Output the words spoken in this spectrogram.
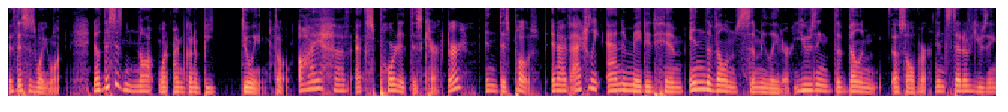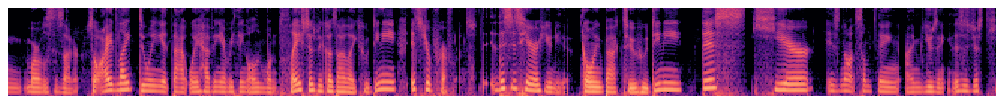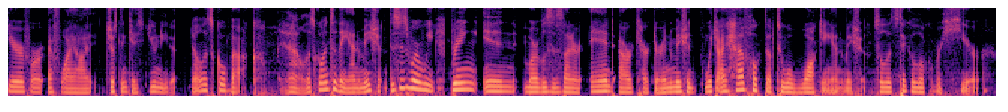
if this is what you want. Now this is not what i'm going to be doing though i have exported this character in this pose. And I've actually animated him in the Vellum simulator using the Vellum uh, solver instead of using Marvelous Designer. So I like doing it that way, having everything all in one place just because I like Houdini. It's your preference. This is here if you need it. Going back to Houdini, this here is not something I'm using. This is just here for FYI, just in case you need it. Now let's go back. Now let's go into the animation. This is where we bring in Marvelous Designer and our character animation, which I have hooked up to a walking animation. So let's take a look over here.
